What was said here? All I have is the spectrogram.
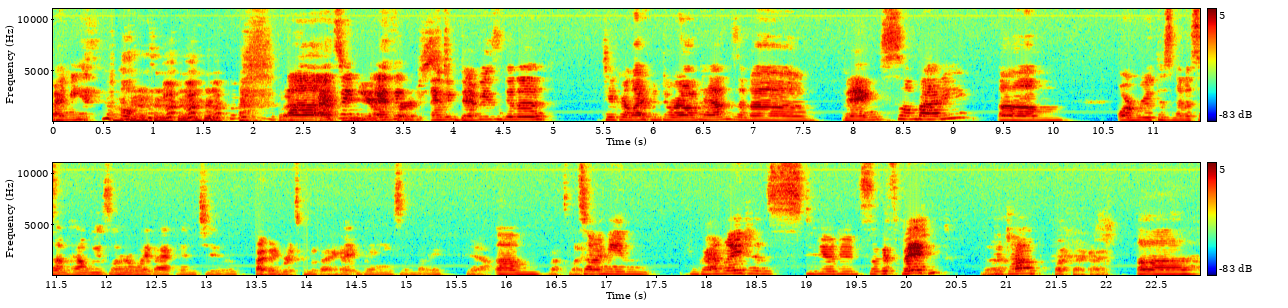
I mean, Uh, I think I think first. I think Debbie's gonna take her life into her own hands and uh, bang somebody. Um, or Ruth is gonna somehow weasel her way back into I think Ruth's gonna bang it. ba- banging somebody. Yeah. Um. That's my So I mean, congratulations, studio dude still gets banged. Yeah, Good job. fuck that guy. Uh,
